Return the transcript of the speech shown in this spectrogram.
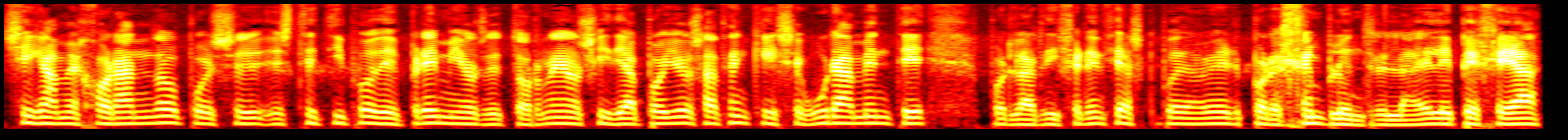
siga mejorando, pues eh, este tipo de premios, de torneos y de apoyos hacen que seguramente pues las diferencias que puede haber, por ejemplo, entre la LPGA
